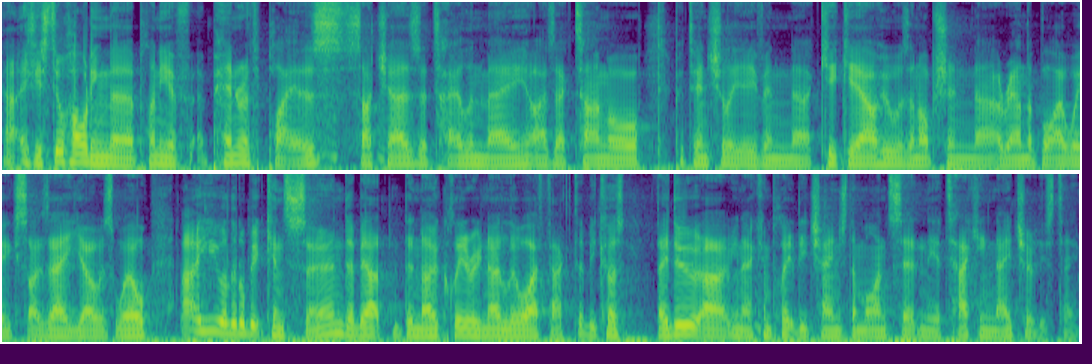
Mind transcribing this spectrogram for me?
Uh, if you're still holding the plenty of Penrith players, such as a Taylan May, Isaac Tongue, or potentially even uh, Kikau, who was an option uh, around the bye weeks, Isaah Yeo as well, are you a little bit concerned about the no Cleary, no Luai factor? Because they do, uh, you know, completely change the mindset and the attacking nature of this team.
